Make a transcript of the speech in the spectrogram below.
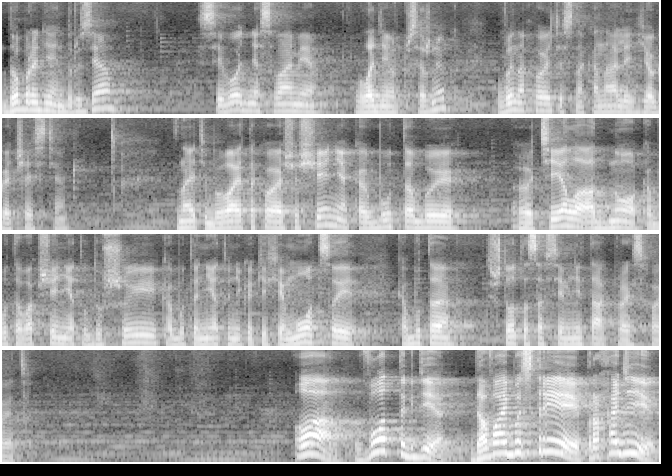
Добрый день, друзья! Сегодня с вами Владимир Присяжнюк. Вы находитесь на канале Йога Чести. Знаете, бывает такое ощущение, как будто бы э, тело одно, как будто вообще нету души, как будто нету никаких эмоций, как будто что-то совсем не так происходит. А, вот ты где! Давай быстрее, проходи!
